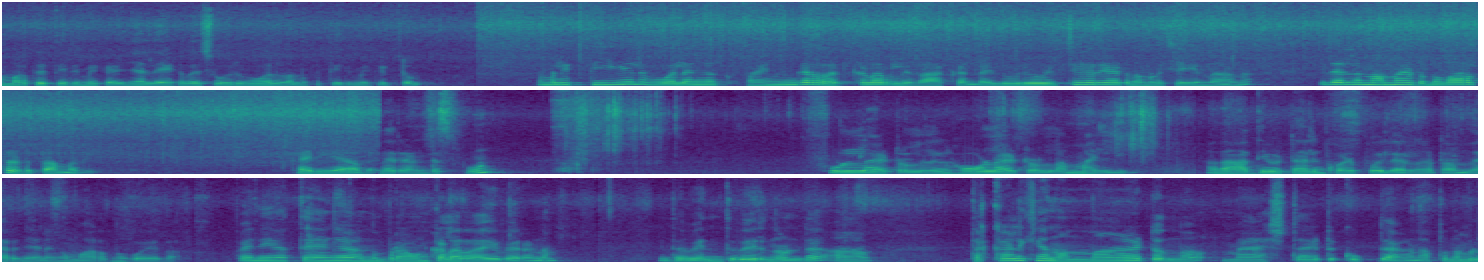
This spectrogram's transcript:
അമർത്തി തിരുമി കഴിഞ്ഞാൽ ഏകദേശം ഒരുപോലെ നമുക്ക് തിരുമി കിട്ടും. നമ്മൾ ഈ തീയൽ പോലെ അങ്ങ് ഭയങ്കര റെഡ് കളറിൽ ഇതാക്കണ്ട. ഇത് ഒരു ഒഴിച്ചുകറിയായിട്ട് നമ്മൾ ചെയ്യുന്നതാണ്. ഇതെല്ലാം നന്നായിട്ടൊന്ന് വറുത്തെടുത്താൽ മതി. കരിയാതെ. രണ്ട് സ്പൂൺ ഫുള്ളായിട്ടുള്ള അല്ലെങ്കിൽ ഹോളായിട്ടുള്ള മല്ലി. അത് ആദ്യം ഇട്ടാലും കുഴപ്പമില്ലായിരുന്നു കേട്ടോ. അന്നേരം ഞാനങ്ങ് മറന്നു പോയതാണ് അപ്പം ഇനി ആ തേങ്ങ ഒന്ന് ബ്രൗൺ കളറായി വരണം. ഇത് വെന്ത് വരുന്നുണ്ട്. ആ തക്കാളിക്ക് നന്നായിട്ടൊന്ന് മാഷ്ഡായിട്ട് കുക്ക്ഡ് ആകണം അപ്പോൾ നമ്മൾ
